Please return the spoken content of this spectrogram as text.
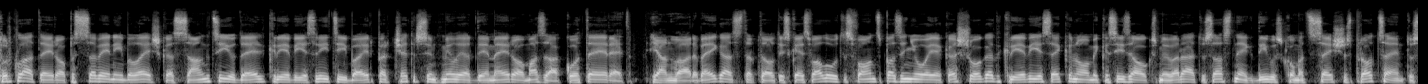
Turklāt Eiropas Savienība lēš, ka sankciju dēļ Krievijas rīcībā ir par 400 miljardiem eiro mazāk ko tērēt. Janvāra beigās Starptautiskais valūtas fonds paziņoja, ka šogad Krievijas ekonomikas izaugsme varētu sasniegt 2,6%,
